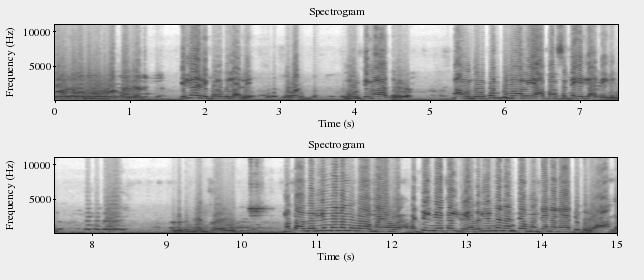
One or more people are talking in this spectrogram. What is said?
ಗೃಹಲಕ್ಷ್ಮಿ ದುಡ್ಡು ಬರ್ತಾ ಇದೆಯಾ ನಿಮ್ಗೆ? ಇಲ್ಲ ರೀ ಬರೋದಿಲ್ಲ ರೀ. ಯಾವಾಗ? ಮೂರ್ ತಿಂಗಳ ಆತ್ರಿ ನಾವು ದುಡ್ಕೊಂಡ್ ತಿನ್ನುವಾರ್ರಿ ಅಪರ್ಸಿಟಿ ಇಲ್ಲ ರೀ ಈಗ ಅದರಿಂದ ಏನ್ರ ಮತ್ತ ಅದರ್ಲಿಂದ ನಮಗ ಹಟ್ಟಿಗೆ ಬೇಕಲ್ರಿ ಅದರ್ಲಿಂದ ನಂತೆ ಮಂತೆ ನಡಾತಿದ್ರಿ ಹಂಗ.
